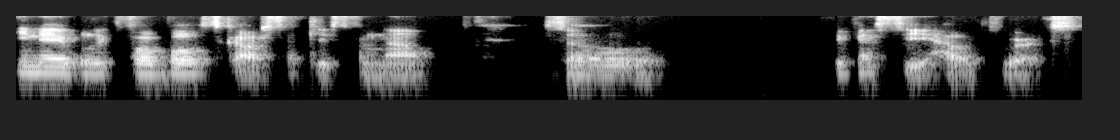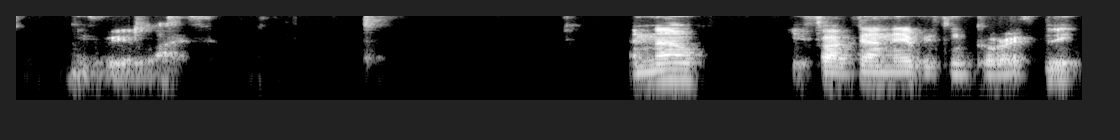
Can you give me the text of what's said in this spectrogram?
enable it for both cards, at least for now. So we can see how it works in real life. And now, if I've done everything correctly,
